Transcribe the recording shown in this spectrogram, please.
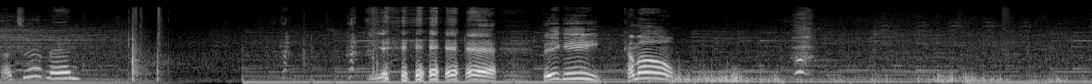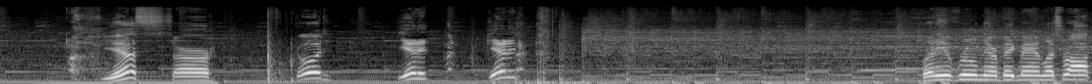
That's it, man. Yeah. Big E. Come on. Yes, sir. Good. Get it. Get it. Plenty of room there, big man. Let's rock.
